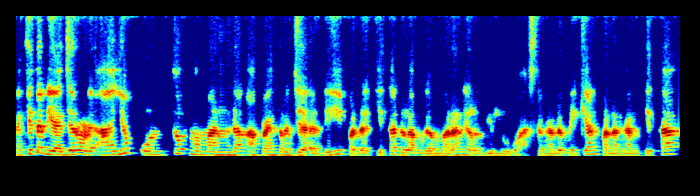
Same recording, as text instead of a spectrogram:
Nah kita diajar oleh Ayub untuk memandang apa yang terjadi pada kita dalam gambaran yang lebih luas. Dengan demikian pandangan kita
